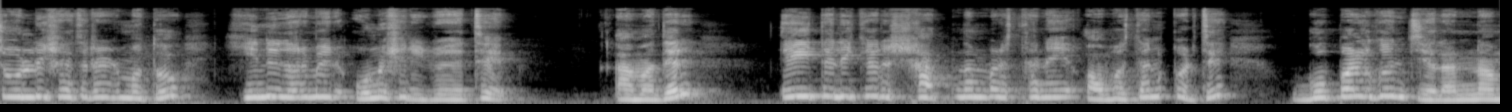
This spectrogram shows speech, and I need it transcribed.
চল্লিশ হাজারের মতো হিন্দু ধর্মের অনুসারী রয়েছে। আমাদের এই তালিকার সাত নম্বর স্থানে অবস্থান করছে গোপালগঞ্জ জেলার নাম।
